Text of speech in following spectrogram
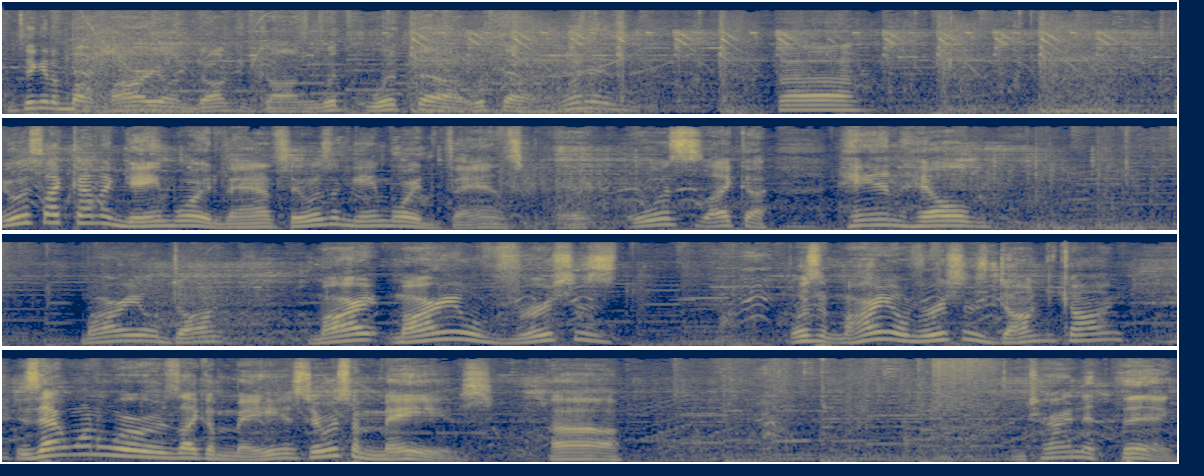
I'm thinking about Mario and Donkey Kong with with the with the what is uh it was like on a Game Boy Advance. It was a Game Boy Advance. It was like a handheld Mario Don Mario Mario versus was it Mario versus Donkey Kong? Is that one where it was like a maze? There was a maze. Uh I'm trying to think.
